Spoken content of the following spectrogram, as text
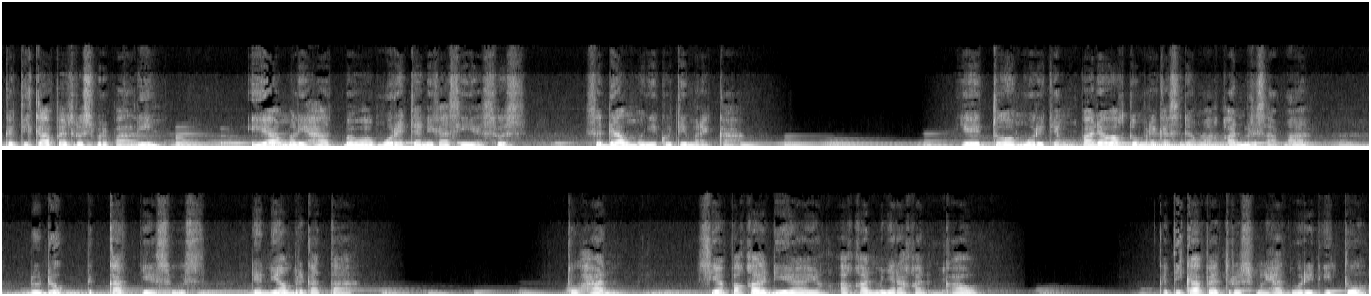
Ketika Petrus berpaling, ia melihat bahwa murid yang dikasih Yesus sedang mengikuti mereka, yaitu murid yang pada waktu mereka sedang makan bersama duduk dekat Yesus dan yang berkata, "Tuhan, siapakah Dia yang akan menyerahkan Engkau?" Ketika Petrus melihat murid itu,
